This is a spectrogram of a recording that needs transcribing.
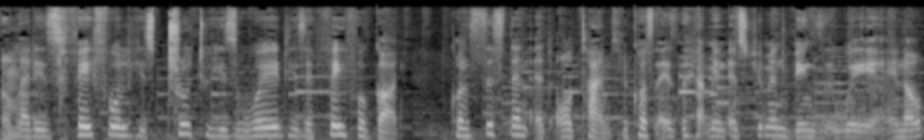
Come on. that is faithful, he's true to his word, he's a faithful God, consistent at all times. Because as I mean, as human beings, we you know,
